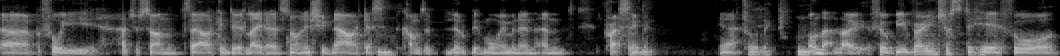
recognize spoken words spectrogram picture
uh, before you had your son, say, oh, I can do it later. It's not an issue now. I guess mm. it becomes a little bit more imminent and pressing. Totally. Yeah, totally. Mm. On that note, Phil, be very interested to hear for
